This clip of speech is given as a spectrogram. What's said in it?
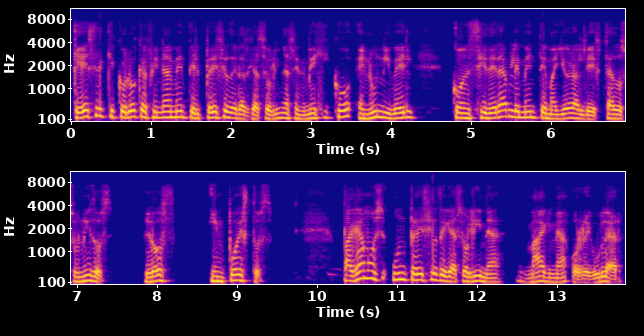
que es el que coloca finalmente el precio de las gasolinas en México en un nivel considerablemente mayor al de Estados Unidos, los impuestos pagamos un precio de gasolina magna o regular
